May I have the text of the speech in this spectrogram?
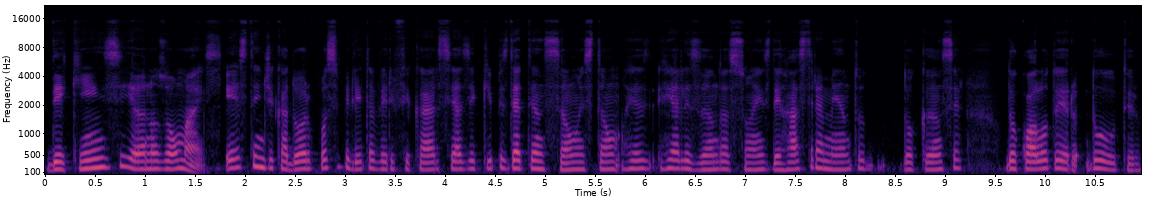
de 15 anos ou mais. Este indicador possibilita verificar se as equipes de atenção estão re realizando ações de rastreamento do câncer do colo do útero,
